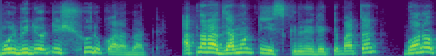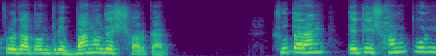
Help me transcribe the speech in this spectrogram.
মূল ভিডিওটি শুরু করা যাক। আপনারা যেমনটি স্ক্রিনে দেখতে পাচ্ছেন, গণপ্রজাতন্ত্রী বাংলাদেশ সরকার। সুতরাং এটি সম্পূর্ণ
